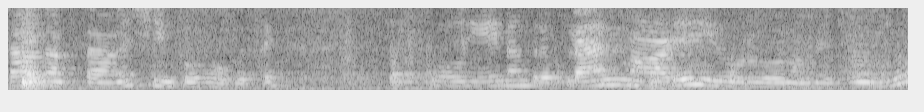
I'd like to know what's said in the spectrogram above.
ತಾನಾಗಿ ತಾನೇ ಶಿಂಪು ಹೋಗುತ್ತೆ. ಸೊ ಏನಂದ್ರೆ ಪ್ಲ್ಯಾನ್ ಮಾಡಿ ಇವರು ನಮ್ಮ ಯಜಮಾನ್ರು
